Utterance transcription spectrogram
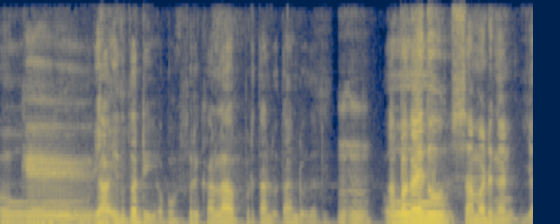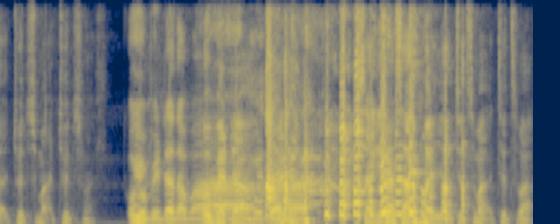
Oke. ya itu tadi apa serigala bertanduk-tanduk tadi Mm-mm. Apakah itu sama dengan Ya'juj Ma'juj, Mas? Oh ya beda ta, Pak. Oh, beda. Beda. Saya kira sama Ya'juj Ma'juj, Pak.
